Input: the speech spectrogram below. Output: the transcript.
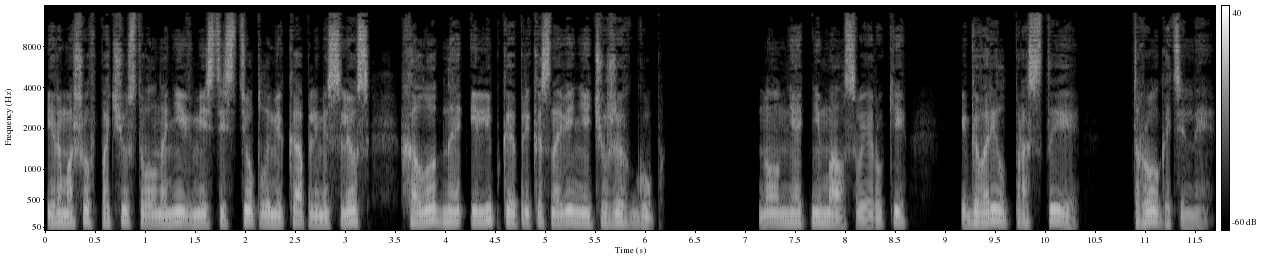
и Ромашов почувствовал на ней вместе с теплыми каплями слез холодное и липкое прикосновение чужих губ. Но он не отнимал своей руки и говорил простые, трогательные,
